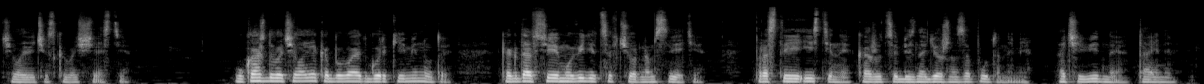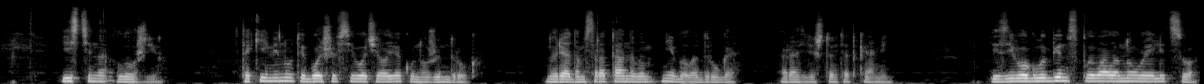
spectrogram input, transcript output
человеческого счастья. У каждого человека бывают горькие минуты, когда все ему видится в черном свете. Простые истины кажутся безнадежно запутанными, очевидные тайны. Истина ложью. В такие минуты больше всего человеку нужен друг. Но рядом с Ротановым не было друга, разве что этот камень. Из его глубин всплывало новое лицо,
